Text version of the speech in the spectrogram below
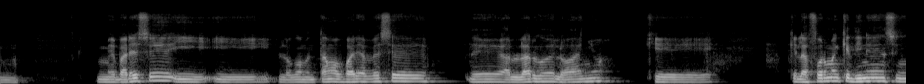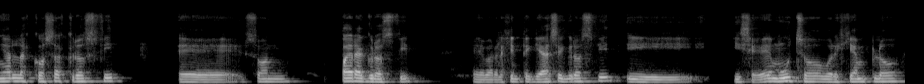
me parece, y, y, lo comentamos varias veces eh, a lo largo de los años, que, que, la forma en que tiene de enseñar las cosas CrossFit eh, son para CrossFit eh, para la gente que hace CrossFit y, y, se ve mucho, por ejemplo,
